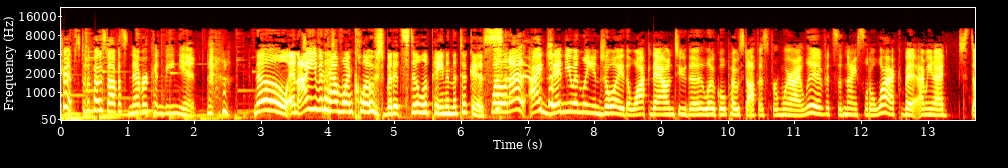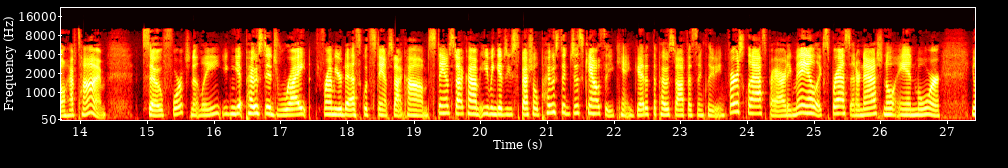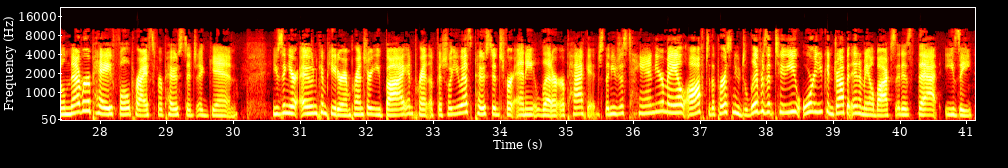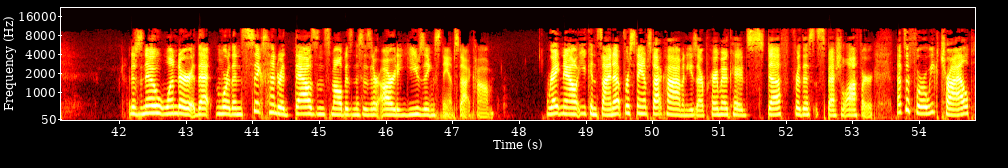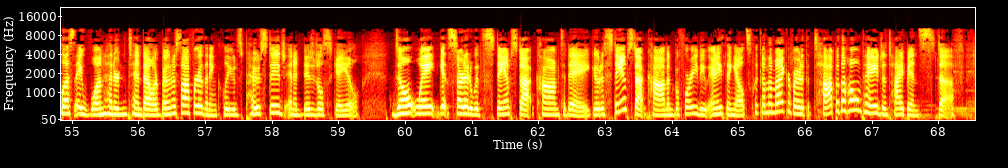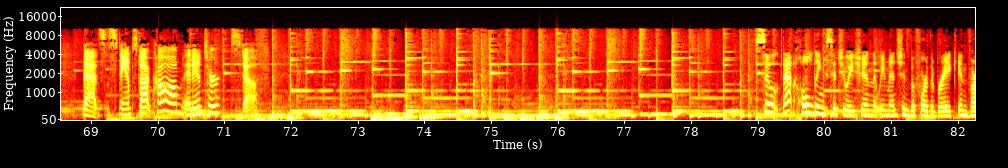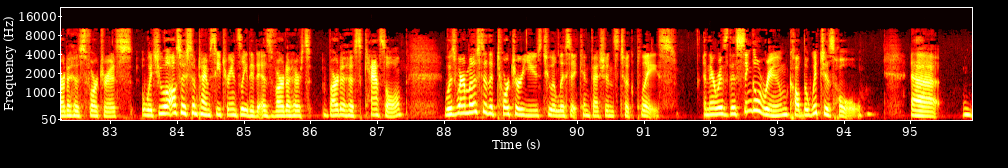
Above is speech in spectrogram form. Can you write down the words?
Trips to the post office never convenient. no, and I even have one close, but it's still a pain in the tuchus. Well, and I, I genuinely enjoy the walk down to the local post office from where I live. It's a nice little walk, but I mean, I just don't have time. So fortunately, you can get postage right from your desk with stamps.com. Stamps.com even gives you special postage discounts that you can't get at the post office, including first class, priority mail, express, international, and more. You'll never pay full price for postage again. Using your own computer and printer, you buy and print official U.S. postage for any letter or package. Then you just hand your mail off to the person who delivers it to you, or you can drop it in a mailbox. It is that easy. It is no wonder that more than 600,000 small businesses are already using stamps.com. Right now, you can sign up for stamps.com and use our promo code STUFF for this special offer. That's a four week trial plus a $110 bonus offer that includes postage and a digital scale. Don't wait. Get started with stamps.com today. Go to stamps.com and before you do anything else, click on the microphone at the top of the homepage and type in stuff. That's stamps.com and enter stuff. So that holding situation that we mentioned before the break in Vardøhus Fortress, which you will also sometimes see translated as Vardøhus, Vardøhus Castle, was where most of the torture used to elicit confessions took place. And there was this single room called the Witch's Hole, uh,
